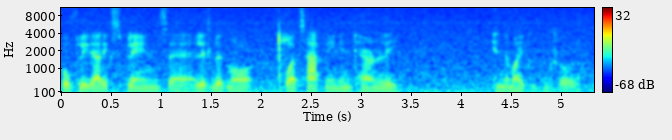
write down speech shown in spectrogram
hopefully that explains uh, a little bit more what's happening internally in the microcontroller.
